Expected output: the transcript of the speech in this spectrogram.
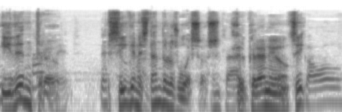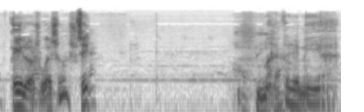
Y dentro siguen estando los huesos. ¿El cráneo? Sí. ¿Y los huesos? Sí. Madre mía.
